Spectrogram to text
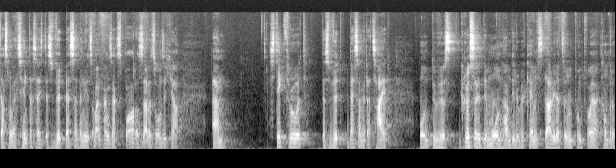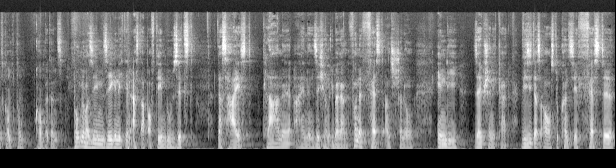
das nur als Hint. Das heißt, es wird besser, wenn du jetzt am Anfang sagst, boah, das ist alles so unsicher. Ähm, Stick through it, das wird besser mit der Zeit und du wirst größere Dämonen haben, die du bekämpfst. Da wieder zu dem Punkt vorher, Confidence, Competence. Punkt Nummer 7, säge nicht den Ast ab, auf dem du sitzt. Das heißt, plane einen sicheren Übergang von der Festanstellung in die Selbstständigkeit. Wie sieht das aus? Du kannst dir feste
